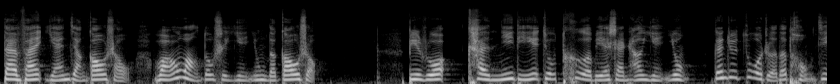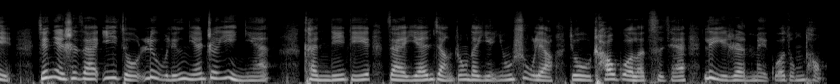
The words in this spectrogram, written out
但凡演讲高手，往往都是引用的高手。比如肯尼迪就特别擅长引用。根据作者的统计，仅仅是在1960年这一年，肯尼迪在演讲中的引用数量就超过了此前历任美国总统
